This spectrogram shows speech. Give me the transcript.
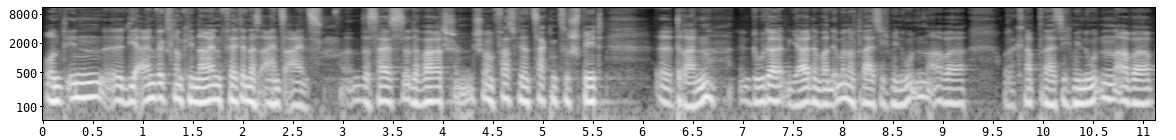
Und in äh, die Einwechslung hinein fällt dann das 1-1. Das heißt, da war er schon, schon fast wieder ein Zacken zu spät äh, dran. Duda, ja, dann waren immer noch 30 Minuten, aber, oder knapp 30 Minuten, aber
